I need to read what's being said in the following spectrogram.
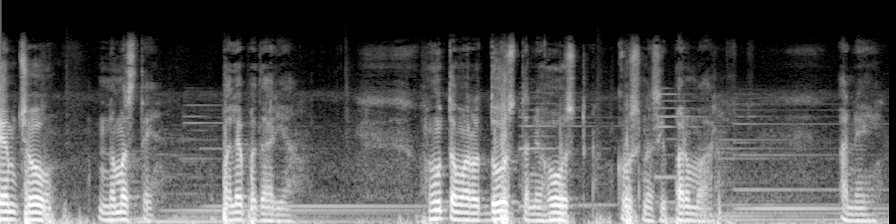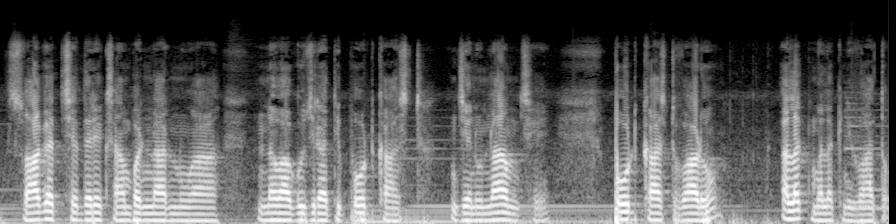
કેમ છો? નમસ્તે. ભલે પધાર્યા. હું તમારો દોસ્ત અને હોસ્ટ કૃષ્ણસિંહ પરમાર. અને સ્વાગત છે દરેક સાંભળનારનું આ નવા ગુજરાતી પોડકાસ્ટ જેનું નામ છે પોડકાસ્ટ વાળો અલક મલકની વાતો.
